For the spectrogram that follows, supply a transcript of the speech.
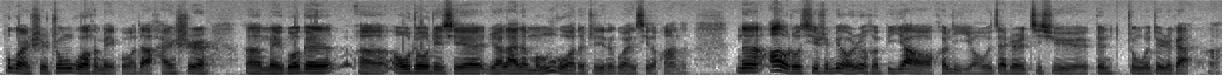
不管是中国和美国的，还是呃美国跟呃欧洲这些原来的盟国的之间的关系的话呢，那澳洲其实没有任何必要和理由在这儿继续跟中国对着干啊。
